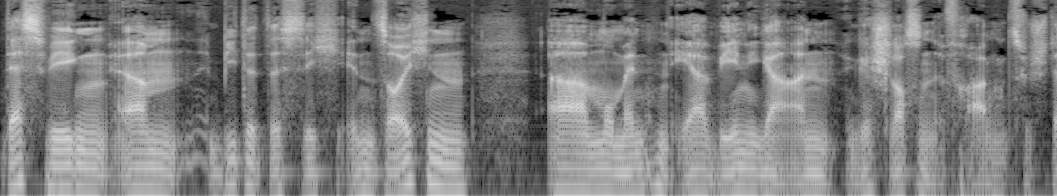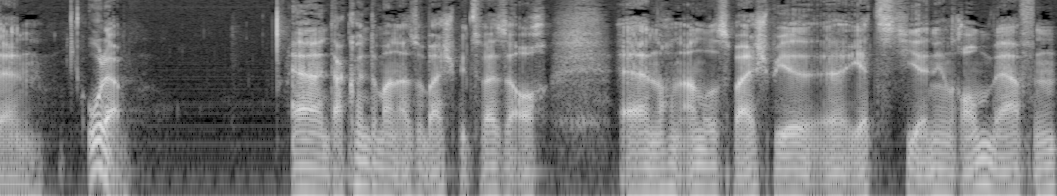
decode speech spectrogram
Deswegen ähm, bietet es sich in solchen äh, Momenten eher weniger an, geschlossene Fragen zu stellen. Oder äh, da könnte man also beispielsweise auch äh, noch ein anderes Beispiel äh, jetzt hier in den Raum werfen.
